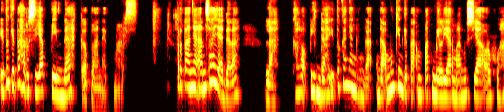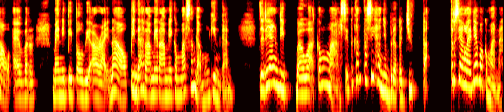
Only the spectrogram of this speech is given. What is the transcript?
itu kita harus siap pindah ke planet Mars. Pertanyaan saya adalah lah kalau pindah itu kan yang nggak nggak mungkin kita 4 miliar manusia or however many people we are right now pindah rame-rame ke Mars kan nggak mungkin kan. Jadi yang dibawa ke Mars itu kan pasti hanya berapa juta. Terus yang lainnya mau ke mana?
